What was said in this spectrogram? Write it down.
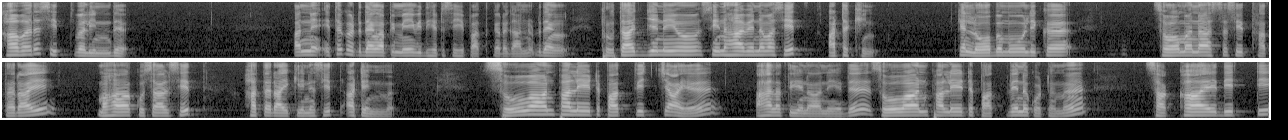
කවර සිත් වලින්ද? අන්න එතකොට දැන් අපි මේ විදිහට සිහිපත් කරගන්නට දැන් පෘතජ්ජනයෝ සිනහා වෙනවා සිත් 8කින්. කියන්නේ ලෝභ මූලික සෝමනස්ස සිත් 4යි මහා කුසල් සිත් 4යි කියන සිත් 8ෙන්ම. සෝවාන් ඵලයටපත් වෙච්ච අය අහලා තියනා නේද? සෝවාන් ඵලයටපත් වෙනකොටම සක්කාය දිට්ඨි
